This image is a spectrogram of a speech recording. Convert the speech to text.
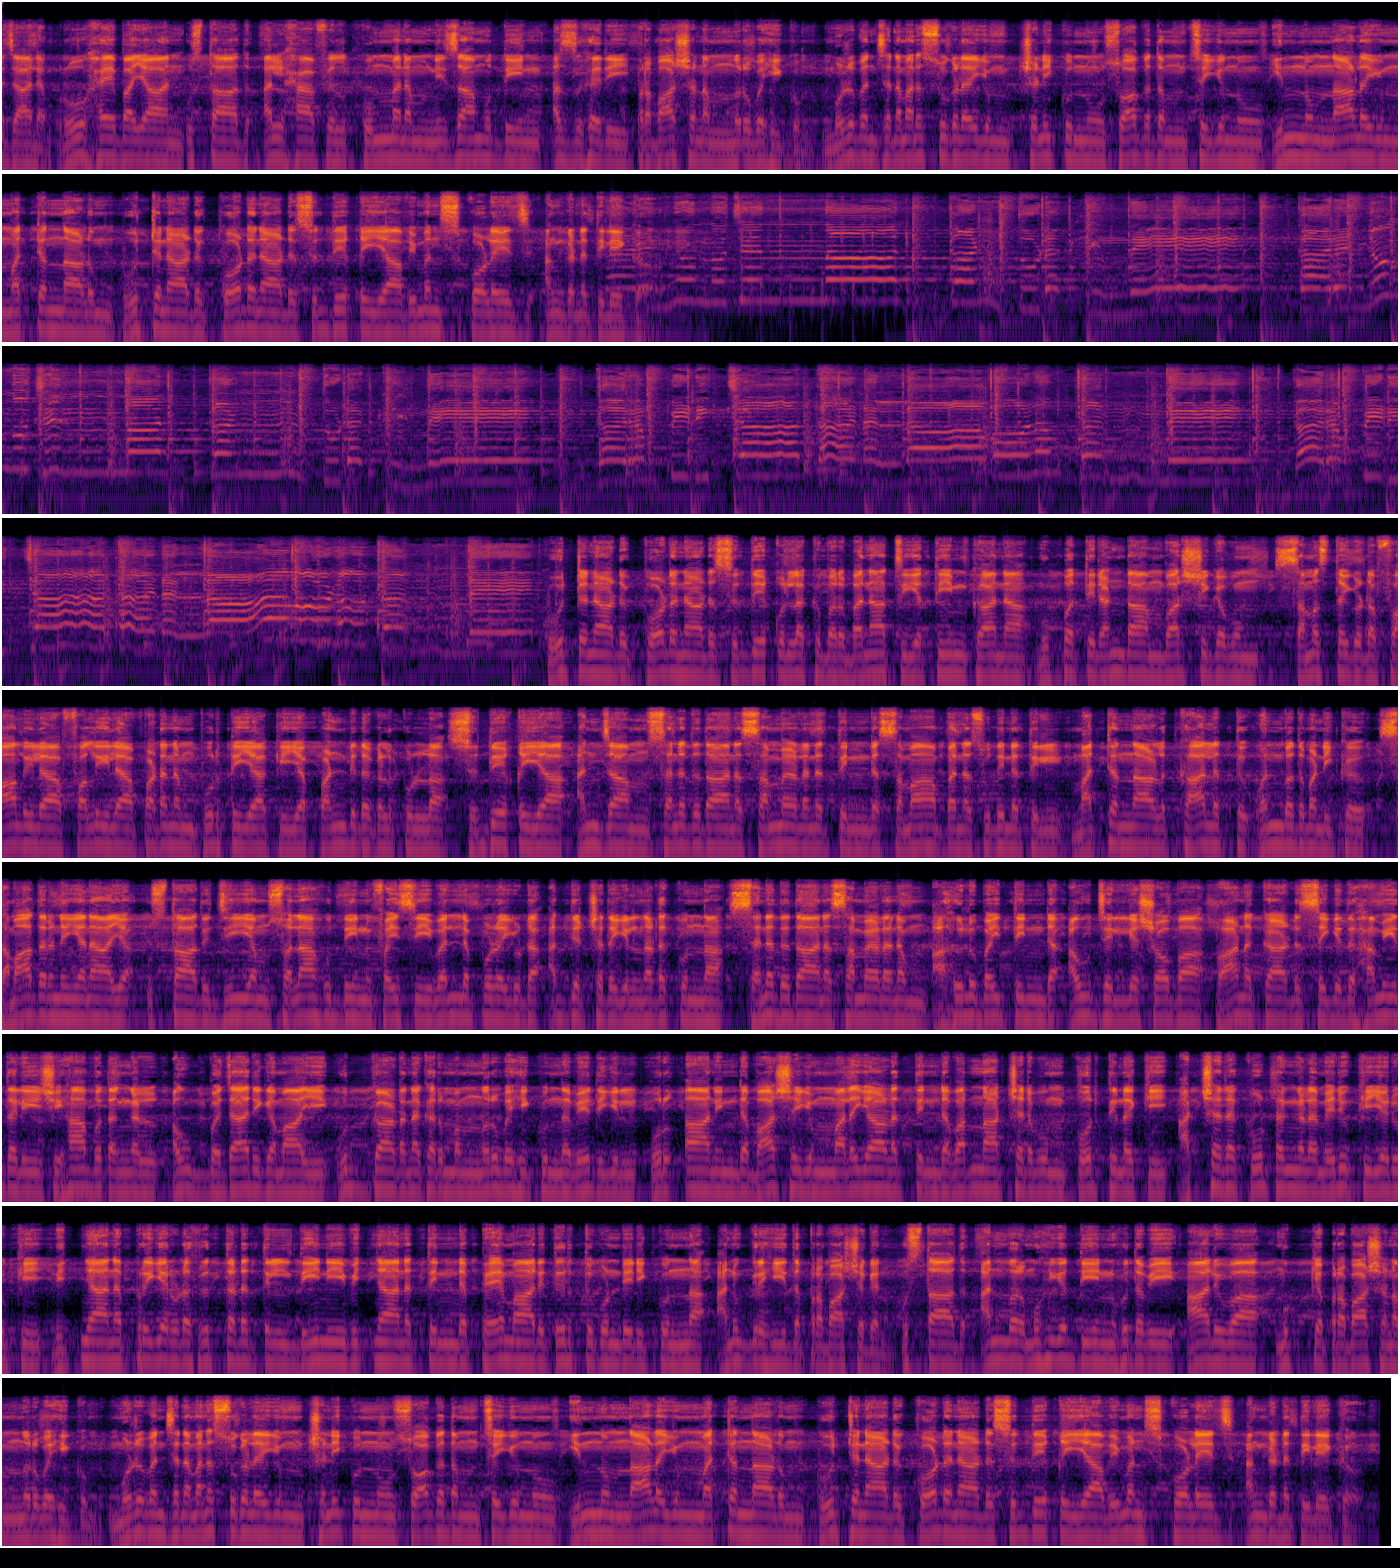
പ്രസംഗജാലം റൂഹെ ബയാൻ ഉസ്താദ് അൽ ഹാഫിൽ കുമ്മനം നിസാമുദ്ദീൻ അസ്ഹരി പ്രഭാഷണം നിർവഹിക്കും. മുഴുവൻ ജനമനസ്സുകളെയും ക്ഷണിക്കുന്നു സ്വാഗതം ചെയ്യുന്നു. ഇന്നും നാളെയും മറ്റന്നാളും കൂറ്റനാട് കോടനാട് സിദ്ദീഖിയ വിമൻസ് കോളേജ് അങ്കണത്തിലേക്ക്. കൂറ്റനാട് കോടനാട് സിദ്ദീഖുൽ അക്ബർ യത്തീം ഖാന മുപ്പത്തിരണ്ടാം വാർഷികവും സമസ്തയുടെ ഫാലില ഫലീല പഠനം പൂർത്തിയാക്കിയ പണ്ഡിതകൾക്കുള്ള സിദ്ദീഖിയ അഞ്ചാം സന്നദ്ധദാന സമ്മേളനത്തിന്റെ സമാപന സുദിനത്തിൽ മറ്റന്നാൾ കാലത്ത് ഒൻപത് മണിക്ക് സമാദരണീയനായ ഉസ്താദ് ജി എം സലാഹുദ്ദീൻ ഫൈസി വല്ലപ്പുഴയുടെ അധ്യക്ഷതയിൽ നടക്കുന്ന സന്നദ്ധദാന സമ്മേളനം അഹ്ലുബൈത്തിന്റെ ഔജല്യ ശോഭ പാണക്കാട് സയ്യിദ് ഹമീദ് അലി ശിഹാബ് തങ്ങൾ ഔപചാരികമായി ഉദ്ഘാടന കർമ്മം നിർവഹിക്കുന്ന വേദിയിൽ ഖുർആാനിന്റെ ഭാഷയും മലയാളത്തിന്റെ വർണാക്ഷരവും കോർത്തിണക്കി അക്ഷരക്കൂട്ടങ്ങളെ മെരുക്കിയൊരുക്കി വിജ്ഞാനപ്രിയരുടെ ഹൃത്തടത്തിൽ ദീനീ വിജ്ഞാനത്തിന്റെ പേമാരി തീർത്തുകൊണ്ടിരിക്കുന്ന അനുഗ്രഹീത പ്രഭാഷകൻ ഉസ്താദ് അൻവർ മുഹിയുദ്ദീൻ ഹുദവി ആലുവ മുഖ്യ പ്രഭാഷണം നിർവഹിക്കും. മുഴുവൻ ജന മനസ്സുകളെയും ക്ഷണിക്കുന്നു സ്വാഗതം ചെയ്യുന്നു. ഇന്നും നാളെയും മറ്റന്നാളും കൂറ്റനാട് കോടനാട് സിദ്ദീഖിയ വിമൻസ് കോളേജ് അങ്കണത്തിലേക്ക്.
